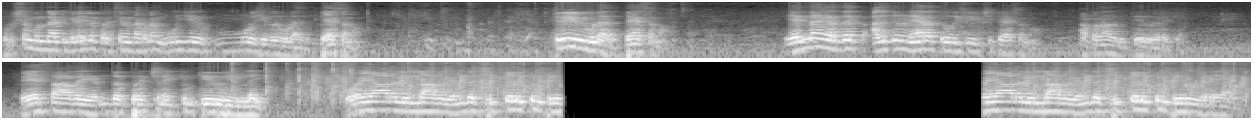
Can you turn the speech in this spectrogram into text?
புருஷன் முன்னாடி இடையில பிரச்சனை இருந்தா கூட மூஞ்சி மூழ்கிறது கூடாது பேசணும். திரும்பி கூடாது பேசணும். என்னங்கிறத அதுக்குன்னு நேரத்தை ஒதுக்கி வச்சு பேசணும். அப்பதான் அதுக்கு தீர்வு கிடைக்கும். பேசாத எந்த பிரச்சனைக்கும் தீர்வு இல்லை. உரையாடல் இல்லாத எந்த சிக்கலுக்கும் தீர்வு உரையாடல் இல்லாத எந்த சிக்கலுக்கும் தீர்வு கிடையாது.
